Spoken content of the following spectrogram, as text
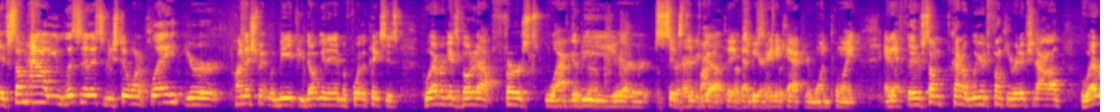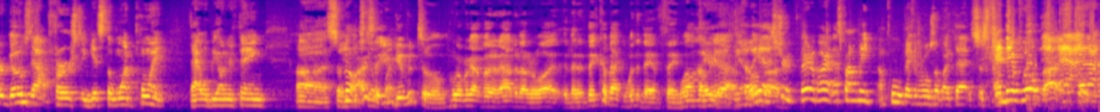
if somehow you listen to this and you still want to play, your punishment would be if you don't get it in before the picks is whoever gets voted out first will have to be the- your yeah, sixth and final handicap. pick. That's That'd be your your handicap, your one point. And if there's some kind of weird, funky redemption island, whoever goes out first and gets the one point, that will be on your thing. Uh, so No, I can say you give it to them. Whoever got voted out, no matter what, and then if they come back and win the damn thing, well, hell Fair yeah, enough. Hell Well yeah, that's true. Fair enough. All right, that's fine with me. I'm cool with making rules up like that. It's just and there will, full diet. and, and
